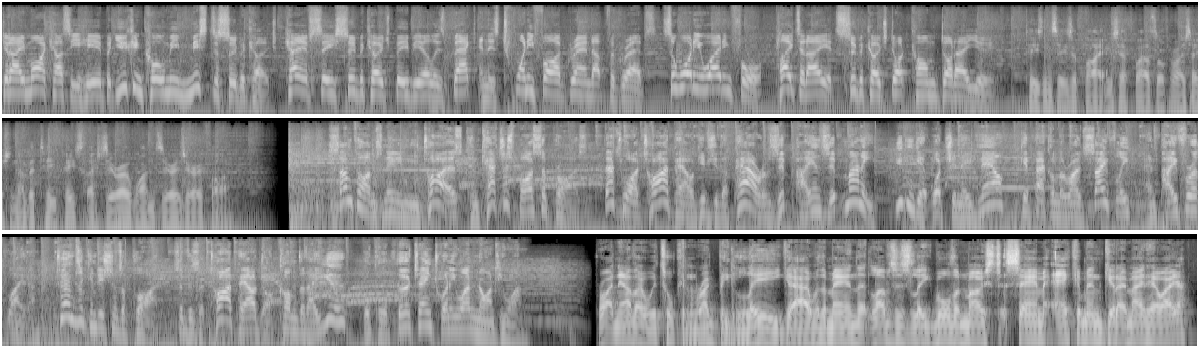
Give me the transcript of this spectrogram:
G'day, Mike Hussey here, but you can call me Mr. Supercoach. KFC Supercoach BBL is back and there's 25 grand up for grabs. So what are you waiting for? Play today at supercoach.com.au. T's and C's apply. New South Wales authorisation number TP slash 01005. Sometimes needing new tyres can catch us by surprise. That's why Tyre Power gives you the power of zip pay and zip money. You can get what you need now, get back on the road safely, and pay for it later. Terms and conditions apply. So visit tyrepower.com.au or call 13 21 91. Right now, though, we're talking rugby league uh, with a man that loves his league more than most, Sam Ackerman. G'day, mate. How are you?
